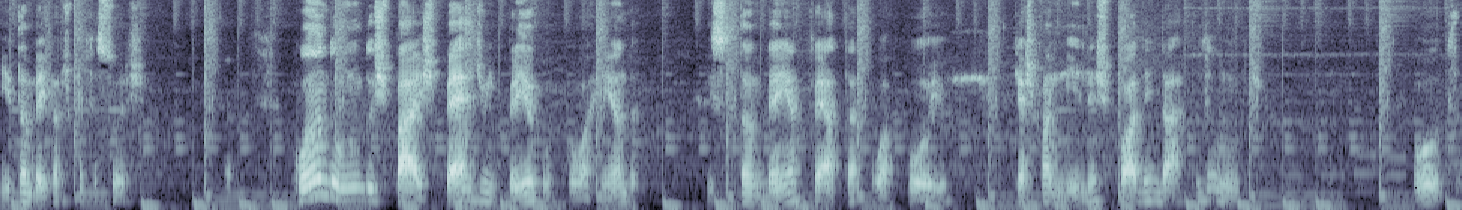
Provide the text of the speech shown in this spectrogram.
e também para os professores. Quando um dos pais perde o emprego ou a renda, isso também afeta o apoio que as famílias podem dar para os alunos. Outro,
